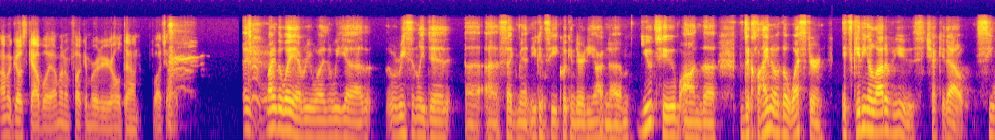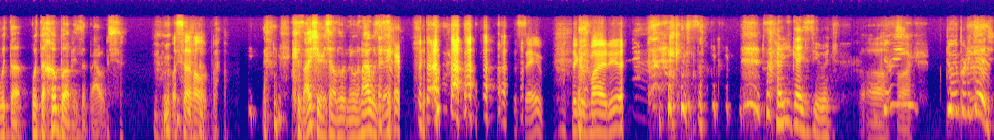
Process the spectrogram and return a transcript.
I'm a ghost cowboy. I'm gonna fucking murder your whole town. Watch out. By the way, everyone, we uh, recently did uh, a segment. You can see Quick and Dirty on um, YouTube on the, the decline of the Western. It's getting a lot of views. Check it out. See what the what the hubbub is about. What's that all about? Because I sure as hell don't know when I was there. Same. I think it was my idea. How are you guys doing? Oh Doing- fuck. Doing pretty good.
